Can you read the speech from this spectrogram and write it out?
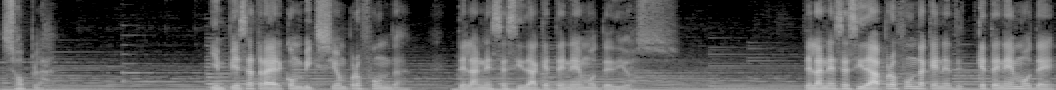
Sopla. Y empieza a traer convicción profunda de la necesidad que tenemos de Dios. De la necesidad profunda que, que tenemos de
